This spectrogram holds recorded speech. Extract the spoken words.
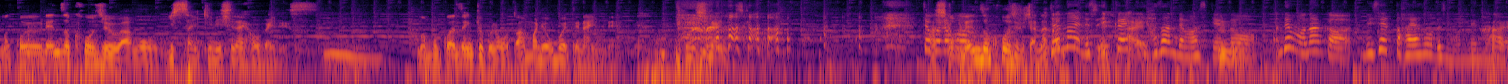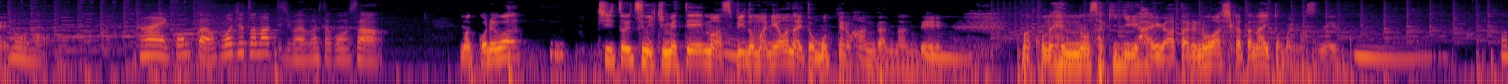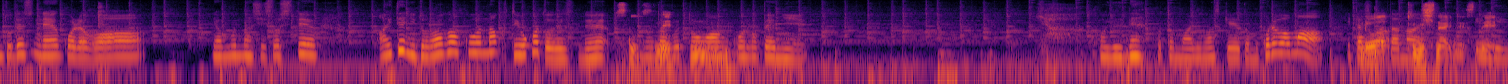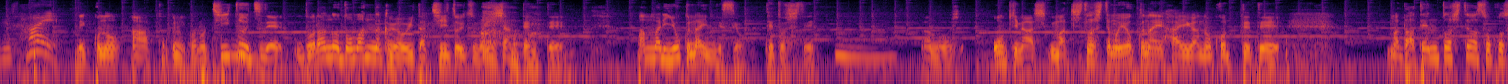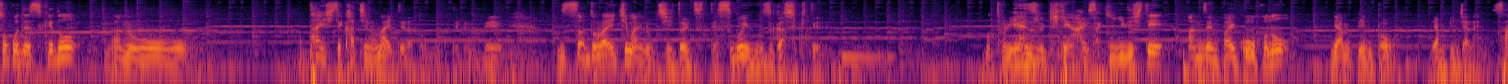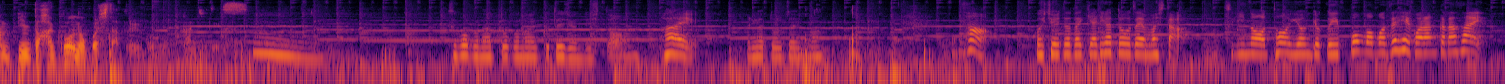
まあ、こういう連続補充はもう一切気にしない方がいいです、うん。まあ、僕は全曲のことあんまり覚えてないんで気にしないんですけどあしかも連続補充じゃなかった。じゃないです。一回はい。に挟んでますけど、でもなんかリセット早そうですもんね、脳はい。脳の。はい今回は補充となってしまいました郷さまあ、これはチートイツに決めて、まあ、スピード間に合わないと思っての判断なんんで、うん。まあ、この辺の先切り牌が当たるのは仕方ないと思いますね。うん。本当ですねこれは。やむなし。そして相手にドラがこうなくてよかったですね。そうですね。この座布団あんこの手に、いやーこういうねこともありますけれどもこれはまあ致し方ない気にしないですね。はい。で、この、あ、特にこのチートイツで、ドラのど真ん中が浮いたチートイツのイシャンテンって、あんまり良くないんですよ、手として。うん。あの、大きな足、マッチとしても良くない牌が残ってて、まあ、打点としてはそこそこですけど、あのー大して価値のない手だと思ってるんで、実はドラ1枚のチートイツってすごい難しくて、まあとりあえず危険牌先切りして、安全牌候補のヤンピンと、ヤンピンじゃない、3ピンと白を残したという感じです。うん。すごく納得のいく手順でした。はい。ありがとうございます。さあご視聴いただきありがとうございました。次のトン4曲一本馬もぜひご覧ください。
